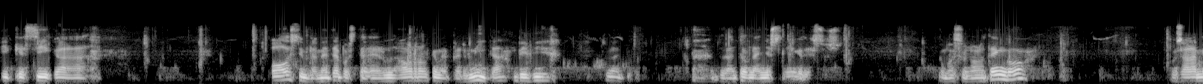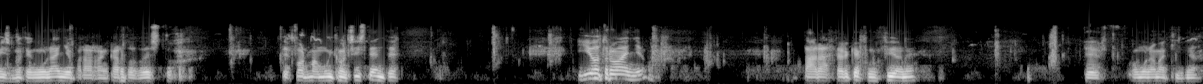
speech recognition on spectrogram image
y que siga o simplemente pues tener un ahorro que me permita vivir durante, durante un año sin ingresos. Como eso no lo tengo, pues ahora mismo tengo un año para arrancar todo esto de forma muy consistente y otro año para hacer que funcione como una máquina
